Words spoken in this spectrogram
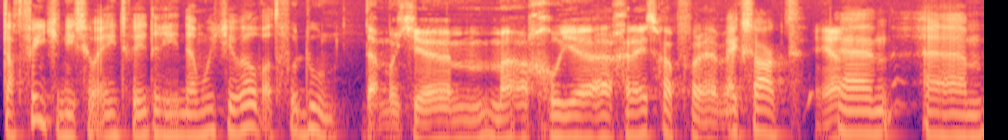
dat vind je niet zo 1, 2, 3. Daar moet je wel wat voor doen. Daar moet je maar een goede eh, gereedschap voor hebben. Exact. Ja. En ehm,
